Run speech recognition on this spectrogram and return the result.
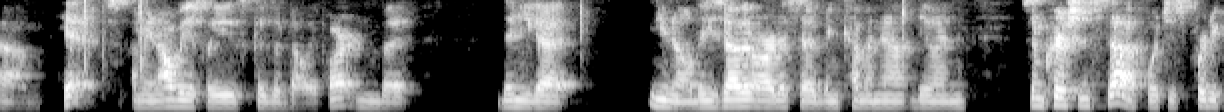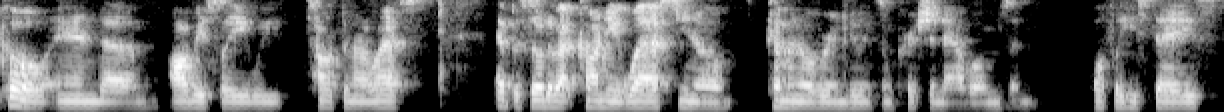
um, hits. I mean, obviously it's because of Dolly Parton, but then you got you know these other artists that have been coming out doing some Christian stuff, which is pretty cool. And um, obviously, we talked in our last episode about Kanye West, you know, coming over and doing some Christian albums, and hopefully he stays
